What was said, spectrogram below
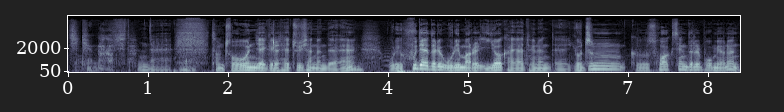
지켜 나갑시다. 네. 참 좋은 얘기를 해주셨는데 우리 후대들이 우리 말을 이어가야 되는데 요즘 그 소학생들을 보면은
